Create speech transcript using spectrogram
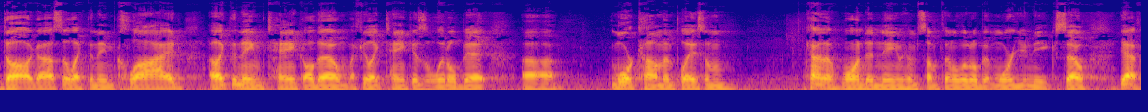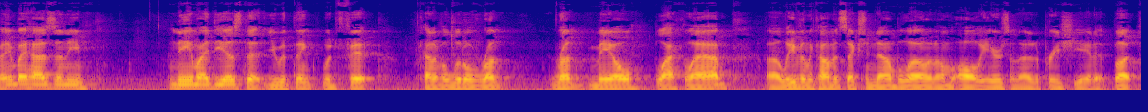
dog. I also like the name Clyde. I like the name Tank, although I feel like Tank is a little bit uh, more commonplace. I'm kind of wanted to name him something a little bit more unique. So yeah, if anybody has any name ideas that you would think would fit kind of a little runt, runt male black lab, uh, leave in the comment section down below and I'm all ears and I'd appreciate it. But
